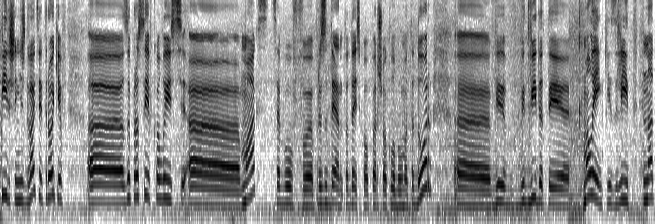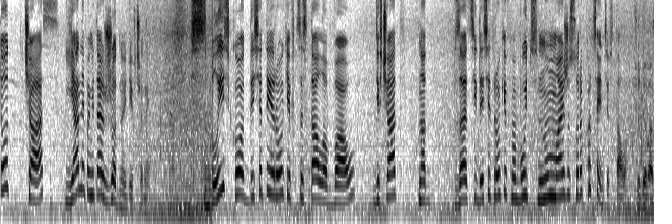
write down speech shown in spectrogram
Більше ніж 20 років е, запросив колись е, Макс, це був е, президент одеського першого клубу Матадор, відвідати маленький зліт. На той час я не пам'ятаю жодної дівчини. З близько 10 років це стало вау. Дівчат на за ці 10 років, мабуть, ну майже 40% стало. Що для вас?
